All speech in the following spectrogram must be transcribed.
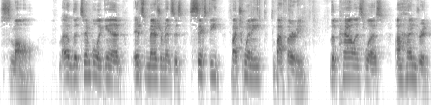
small. Uh, the temple, again, its measurements is 60 by 20 by 30. The palace was 100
